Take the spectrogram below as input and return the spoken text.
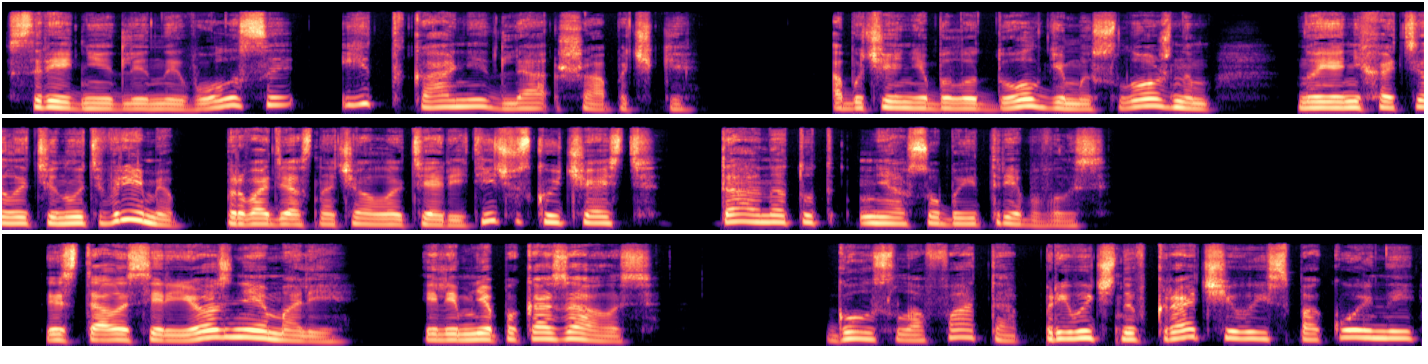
средней длины волосы и ткани для шапочки. Обучение было долгим и сложным, но я не хотела тянуть время, проводя сначала теоретическую часть, да она тут не особо и требовалась. «Ты стала серьезнее, Мали? Или мне показалось?» Голос Лафата, привычно вкрадчивый, спокойный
